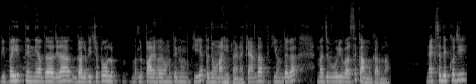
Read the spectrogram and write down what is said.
ਵੀ ਭਈ ਤੈਨੇ ਆਪਦਾ ਜਿਹੜਾ ਗੱਲ ਵਿੱਚ ਢੋਲ ਮਤਲਬ ਪਾਏ ਹੋਏ ਹੁਣ, ਤੈਨੂੰ ਕੀ ਹੈ? ਵਜਾਉਣਾ ਹੀ ਪੈਣਾ। ਕਹਿਣ ਦਾ ਅਰਥ ਕੀ ਹੁੰਦਾ ਹੈਗਾ? ਮਜਬੂਰੀ ਵਸ ਕੰਮ ਕਰਨਾ। ਨੈਕਸਟ ਦੇਖੋ ਜੀ,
